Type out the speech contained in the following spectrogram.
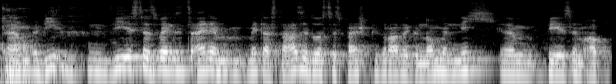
Genau. Ähm, wie, wie ist das, wenn jetzt eine Metastase, du hast das Beispiel gerade genommen, nicht ähm, BSMA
